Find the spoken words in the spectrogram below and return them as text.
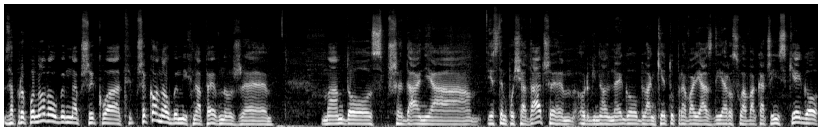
zaproponowałbym na przykład, przekonałbym ich na pewno, że mam do sprzedania, jestem posiadaczem oryginalnego blankietu prawa jazdy Jarosława Kaczyńskiego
